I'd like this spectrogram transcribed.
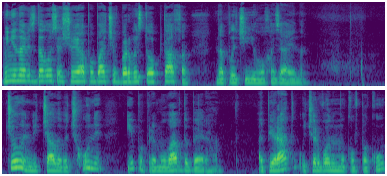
Мені навіть здалося, що я побачив барвистого птаха на плечі його хазяїна. Човен відчалив від чхуни і попрямував до берега, а пірат у червоному ковпаку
